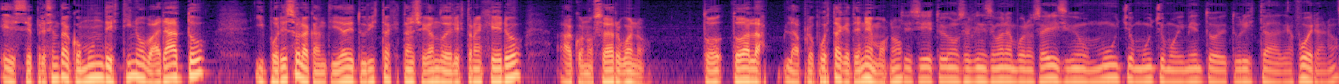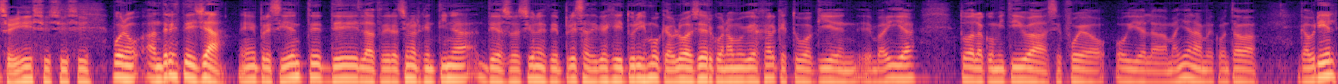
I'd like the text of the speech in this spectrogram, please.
eh, se presenta como un destino barato y por eso la cantidad de turistas que están llegando del extranjero a conocer, bueno, to- toda la, la propuesta que tenemos, ¿no? Sí, sí, estuvimos el fin de semana en Buenos Aires y vimos mucho, mucho movimiento de turistas de afuera, ¿no? Sí, sí, sí, sí. Bueno, Andrés de Ya, eh, presidente de la Federación Argentina de Asociaciones de Empresas de Viaje y Turismo, que habló ayer con Amo Viajar, que estuvo aquí en, en Bahía. Toda la comitiva se fue hoy a la mañana, me contaba Gabriel.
